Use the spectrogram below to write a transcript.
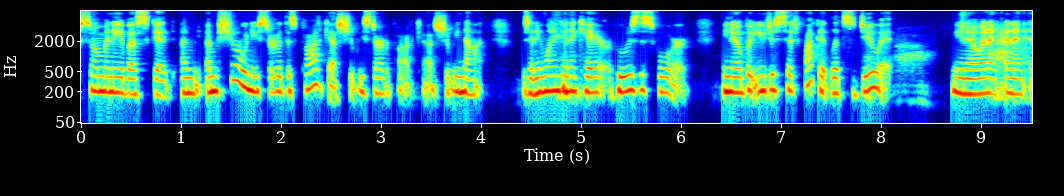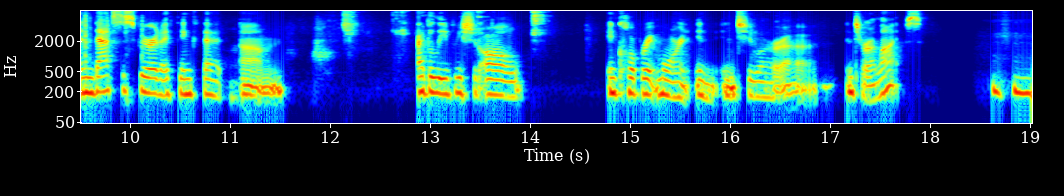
so many of us get. I'm, I'm sure when you started this podcast, should we start a podcast? Should we not? Is anyone going to care? Who is this for? You know, but you just said, "Fuck it, let's do it." You know and I, and I, and that's the spirit i think that um i believe we should all incorporate more in, into our uh, into our lives mm-hmm.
